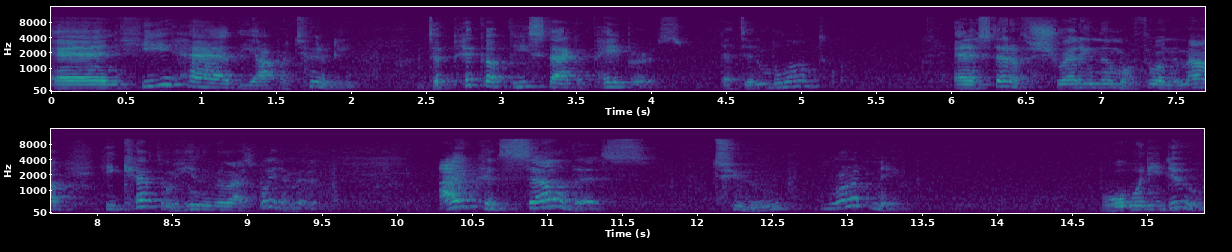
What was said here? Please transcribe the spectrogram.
And he had the opportunity to pick up these stack of papers that didn't belong to him. And instead of shredding them or throwing them out, he kept them. He realized, wait a minute, I could sell this to Rodney. What would he do?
